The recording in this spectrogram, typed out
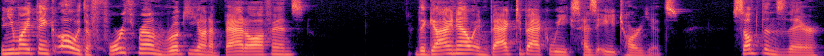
and you might think, oh, with a fourth round rookie on a bad offense, the guy now in back to back weeks has eight targets. Something's there.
